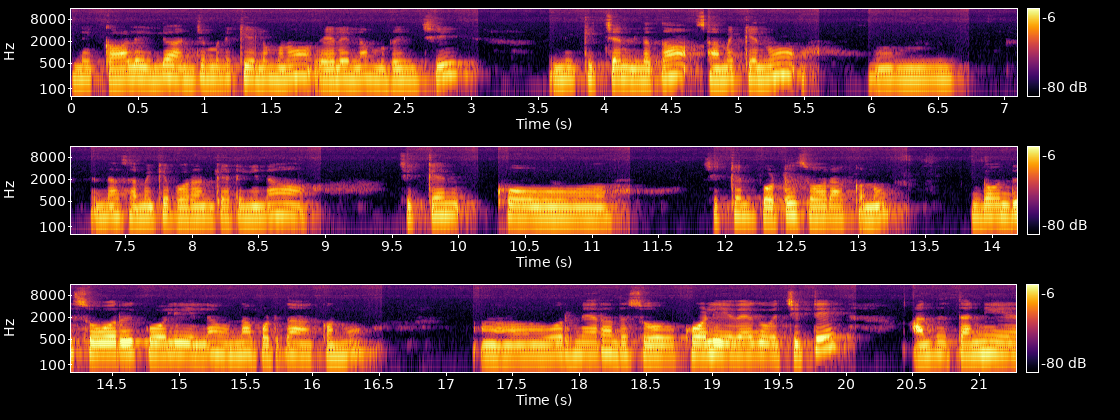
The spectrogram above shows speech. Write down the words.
இன்றைக்கி காலையில் அஞ்சு மணிக்கு எழும்பினோம் வேலையெல்லாம் முடிஞ்சிச்சு இன்றைக்கி கிச்சனில் தான் சமைக்கணும். என்ன சமைக்க போகிறோன்னு கேட்டிங்கன்னா சிக்கன் கோ சிக்கன் போட்டு சோறு ஆக்கணும் இங்கே வந்து சோறு கோழி எல்லாம் ஒன்றா போட்டு தான் ஆக்கணும். ஒரு நேரம் அந்த சோ கோழியை வேக வச்சுட்டு அந்த தண்ணியை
